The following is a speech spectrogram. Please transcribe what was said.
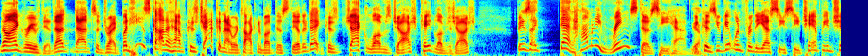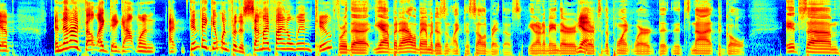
no, I agree with you. That that's a drag. But he's got to have because Jack and I were talking about this the other day because Jack loves Josh, Cade loves Josh, but he's like, Dad, how many rings does he have? Yeah. Because you get one for the SEC championship. And then I felt like they got one. I, didn't they get one for the semifinal win too? for the yeah, but Alabama doesn't like to celebrate those. You know what I mean? They're Yeah. they're to the point where the, it's not the goal. It's um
